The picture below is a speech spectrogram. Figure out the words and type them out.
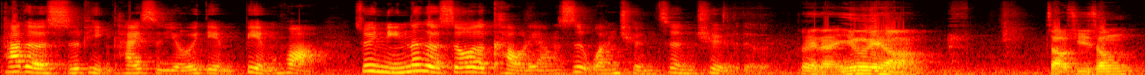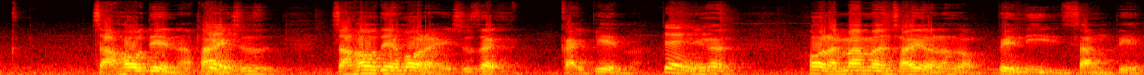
它的食品开始有一点变化。所以您那个时候的考量是完全正确的。对的，因为哈、哦，早期从杂货店啊，它也是杂货店，后来也是在改变嘛。对，你看，后来慢慢才有那种便利商店。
